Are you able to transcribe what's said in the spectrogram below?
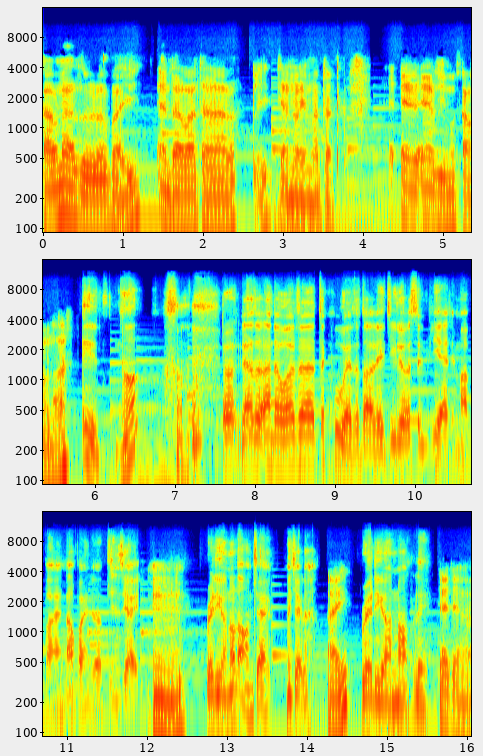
ကောင်းတာဆိုတော့ဗာကြီးအန်တာဝါတာလေဇန်နဝါရီမှာတက်တာအဲအဲဒီမကောင်းတော့အေးနော် တော့ဒါဆို underwater တခုပဲတော်တော်လေးကြည့်လို့အဆင်ပြေတယ်ဒီမှာပါနောက်ပိုင်းကျတော့ပြင်းစရိုက်อืม radio not အောင်ကြိုက်မကြိုက်လားဟိုင် radio not လေကြတယ်အဲ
